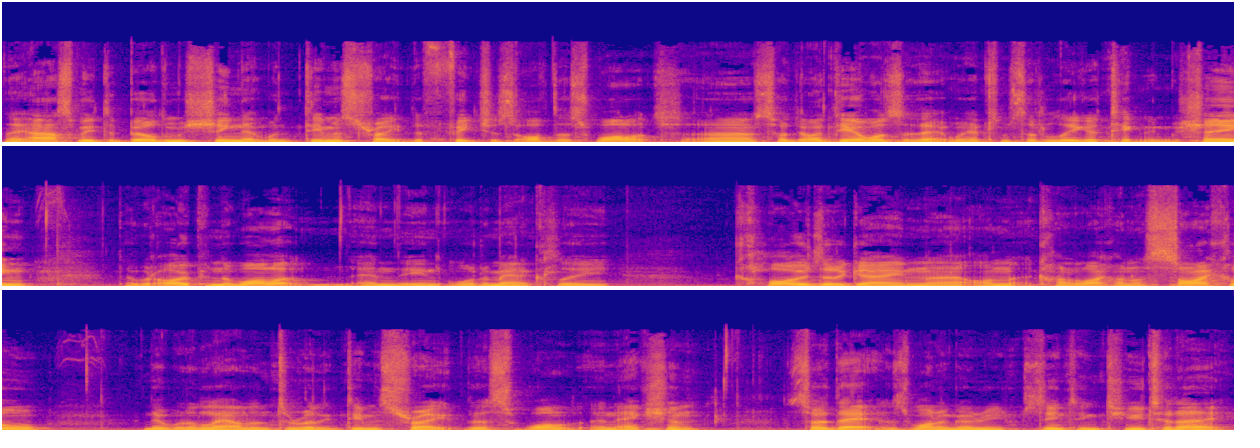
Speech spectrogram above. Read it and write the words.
They asked me to build a machine that would demonstrate the features of this wallet. Uh, so the idea was that we have some sort of Lego Technic machine that would open the wallet and then automatically close it again uh, on kind of like on a cycle that would allow them to really demonstrate this wallet in action. So that is what I'm going to be presenting to you today.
